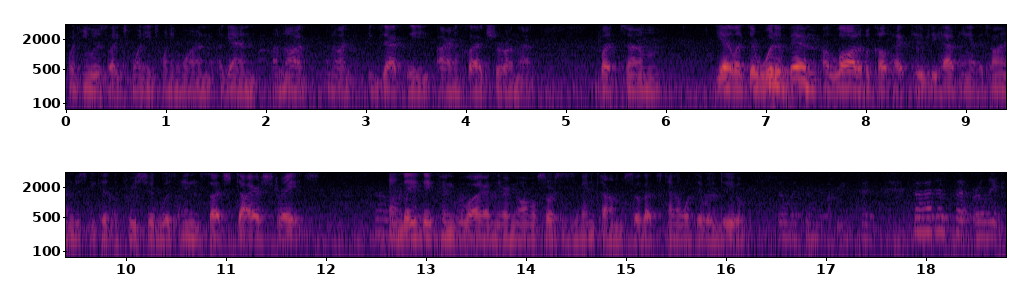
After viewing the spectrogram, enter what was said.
when he was like 20, 21. Again, I'm not, I'm not exactly ironclad sure on that. But um, yeah, like there would have been a lot of occult activity happening at the time just because the priesthood was in such dire straits and they, they couldn't rely on their normal sources of income, so that's kind of what they would do. So within the priesthood. So how does that relate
